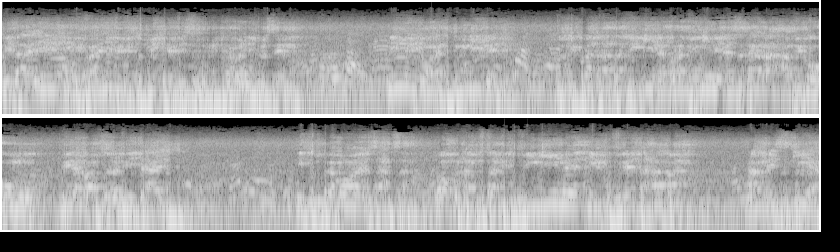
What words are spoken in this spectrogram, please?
bidhaa hivi, vifaa hivi vitumike vizuri kama nilivyosema, ili wakati mwingine tukipata hata vingine, kuna vingine inawezekana haviko humu vile ambavyo tunavihitaji. Itupe moyo sasa wa kutafuta vitu vingine ili kuvileta hapa, na mlisikia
